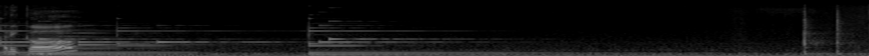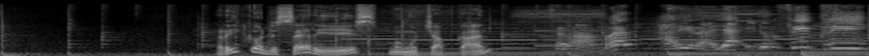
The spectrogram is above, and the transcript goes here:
Riko, Riko The Series mengucapkan Selamat Hari Raya Idul Fitri.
